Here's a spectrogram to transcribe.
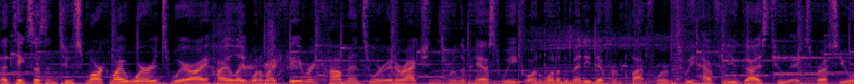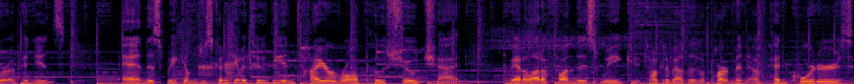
That takes us into Smark My Words, where I highlight one of my favorite comments or interactions from the past week on one of the many different platforms we have for you guys to express your opinions. And this week, I'm just going to give it to the entire Raw post show chat. We had a lot of fun this week talking about the department of headquarters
